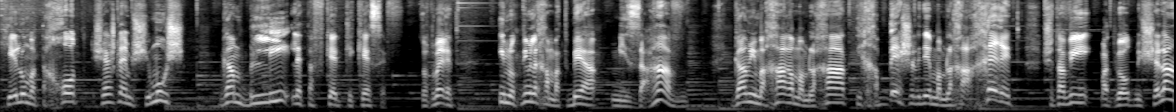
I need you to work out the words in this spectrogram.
כי אלו מתכות שיש להם שימוש גם בלי לתפקד ככסף. זאת אומרת, אם נותנים לך מטבע מזהב, גם אם מחר הממלכה תיכבש על ידי ממלכה אחרת שתביא מטבעות משלה,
